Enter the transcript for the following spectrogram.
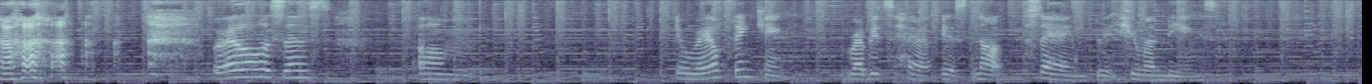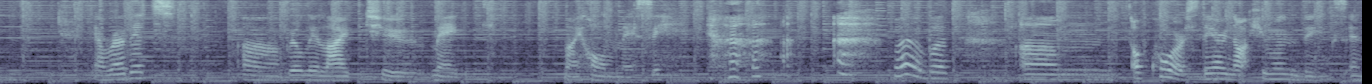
well, since um, the way of thinking rabbits have is not the same with human beings. Yeah, rabbits uh, really like to make my home messy. well, of course they are not human beings and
